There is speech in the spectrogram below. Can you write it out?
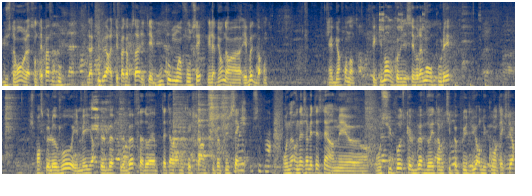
justement, on la sentait pas beaucoup. La couleur était pas comme ça, elle était beaucoup moins foncée. Et la viande euh, est bonne par contre. Elle est bien fondante. Effectivement, vous connaissez vraiment au poulet. Je pense que le veau est meilleur que le bœuf. Le bœuf, ça doit peut-être avoir une texture un petit peu plus sec. Oui, je sais pas. On n'a on a jamais testé, hein, mais euh, on suppose que le bœuf doit être un petit peu plus dur du coup en texture.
